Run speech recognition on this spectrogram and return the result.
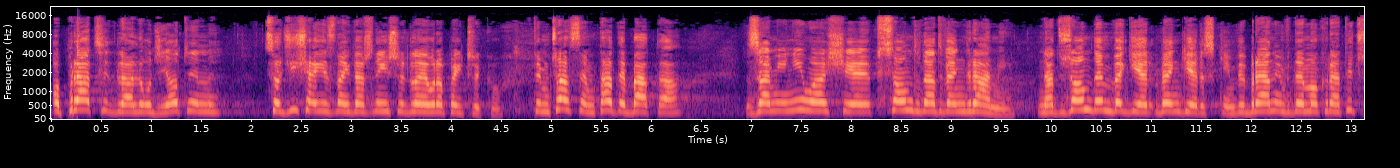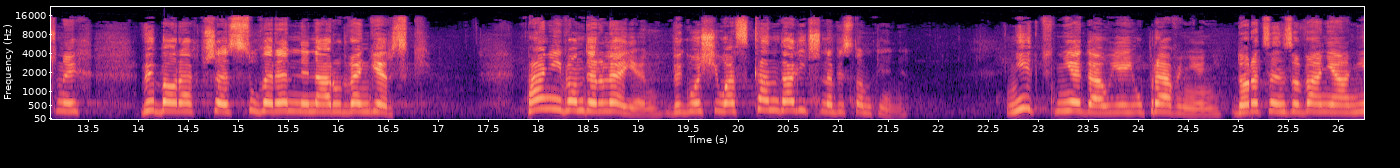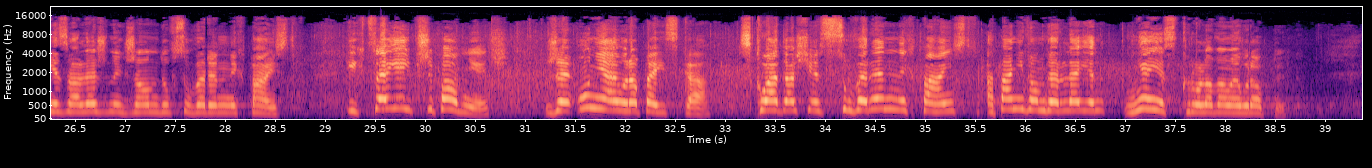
o pracy dla ludzi, o tym, co dzisiaj jest najważniejsze dla Europejczyków. Tymczasem ta debata zamieniła się w sąd nad Węgrami, nad rządem węgier- węgierskim wybranym w demokratycznych wyborach przez suwerenny naród węgierski. Pani von der Leyen wygłosiła skandaliczne wystąpienie. Nikt nie dał jej uprawnień do recenzowania niezależnych rządów suwerennych państw. I chcę jej przypomnieć, że Unia Europejska składa się z suwerennych państw, a pani von der Leyen nie jest królową Europy.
